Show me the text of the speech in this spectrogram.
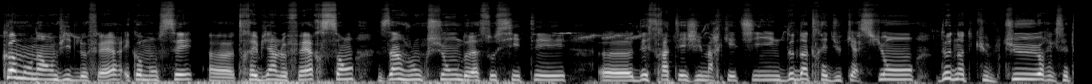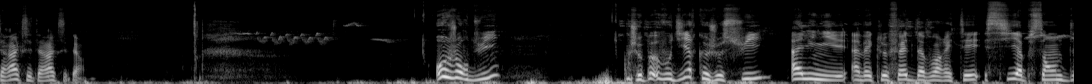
comme on a envie de le faire et comme on sait euh, très bien le faire sans injonction de la société, euh, des stratégies marketing, de notre éducation, de notre culture, etc. etc., etc. Aujourd'hui, je peux vous dire que je suis alignée avec le fait d'avoir été si absente,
